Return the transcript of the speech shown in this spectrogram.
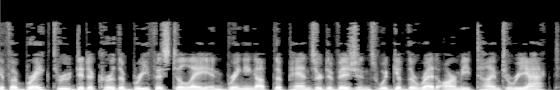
If a breakthrough did occur the briefest delay in bringing up the panzer divisions would give the Red Army time to react.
